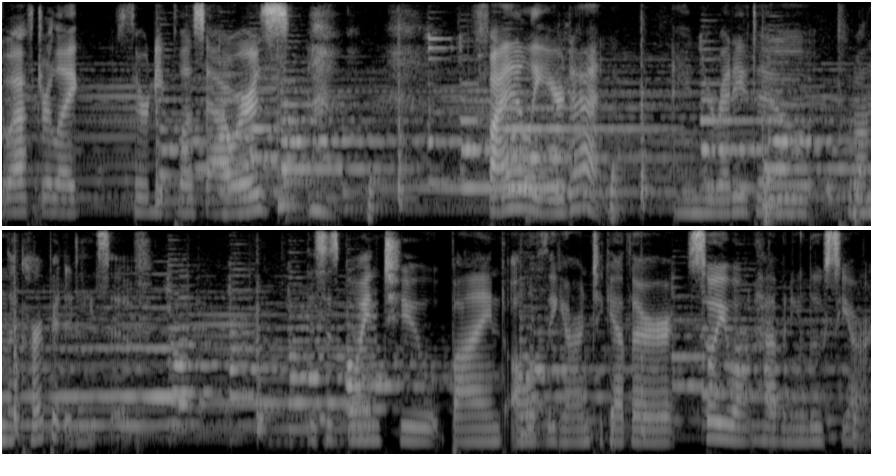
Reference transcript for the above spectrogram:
So after like 30 plus hours, finally you're done and you're ready to put on the carpet adhesive. This is going to bind all of the yarn together so you won't have any loose yarn.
